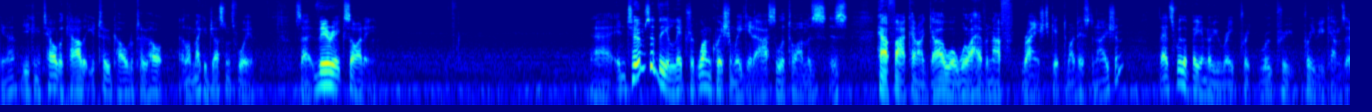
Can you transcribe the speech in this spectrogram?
you know, you can tell the car that you're too cold or too hot, and it'll make adjustments for you. So very exciting. Uh, in terms of the electric, one question we get asked all the time is, is how far can I go, or will I have enough range to get to my destination? That's where the BMW route pre- pre- preview comes in.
